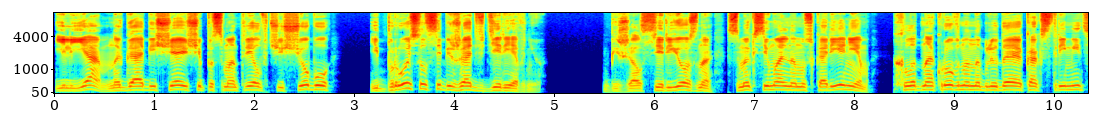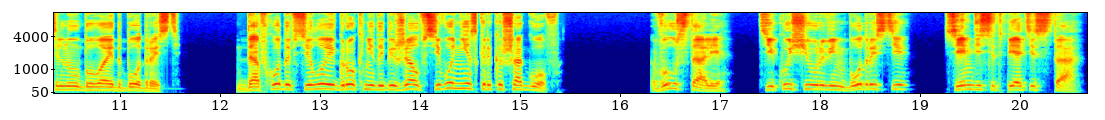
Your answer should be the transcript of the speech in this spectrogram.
Илья многообещающе посмотрел в чищобу и бросился бежать в деревню. Бежал серьезно, с максимальным ускорением, хладнокровно наблюдая, как стремительно убывает бодрость. До входа в село игрок не добежал всего несколько шагов. Вы устали. Текущий уровень бодрости 75 из 100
